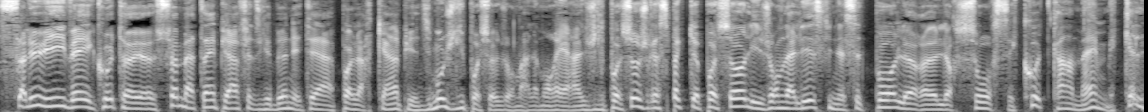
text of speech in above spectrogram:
Salut Yves, écoute, euh, ce matin, Pierre Fitzgibbon était à Paul Arcan, puis il a dit, moi je lis pas ça, le journal à Montréal, je lis pas ça, je respecte pas ça, les journalistes qui ne citent pas leurs euh, sources. Écoute, quand même, mais quel...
